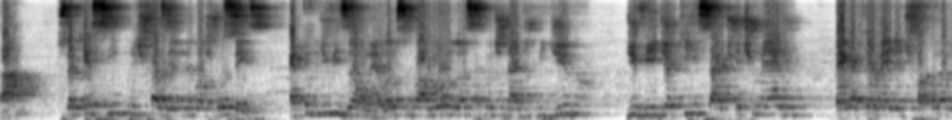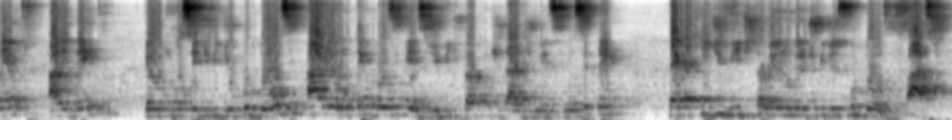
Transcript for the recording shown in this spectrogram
tá? Isso aqui é simples de fazer no negócio de vocês. É tudo divisão, né? Lança o valor, lança a quantidade de pedido, divide aqui, sai o ticket médio, pega aqui a média de faturamento ali dentro, pelo que você dividiu por 12. Ah, eu não tenho 12 meses, divide pela quantidade de meses que você tem. Pega aqui e divide também o número de pedidos por 12. Fácil.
